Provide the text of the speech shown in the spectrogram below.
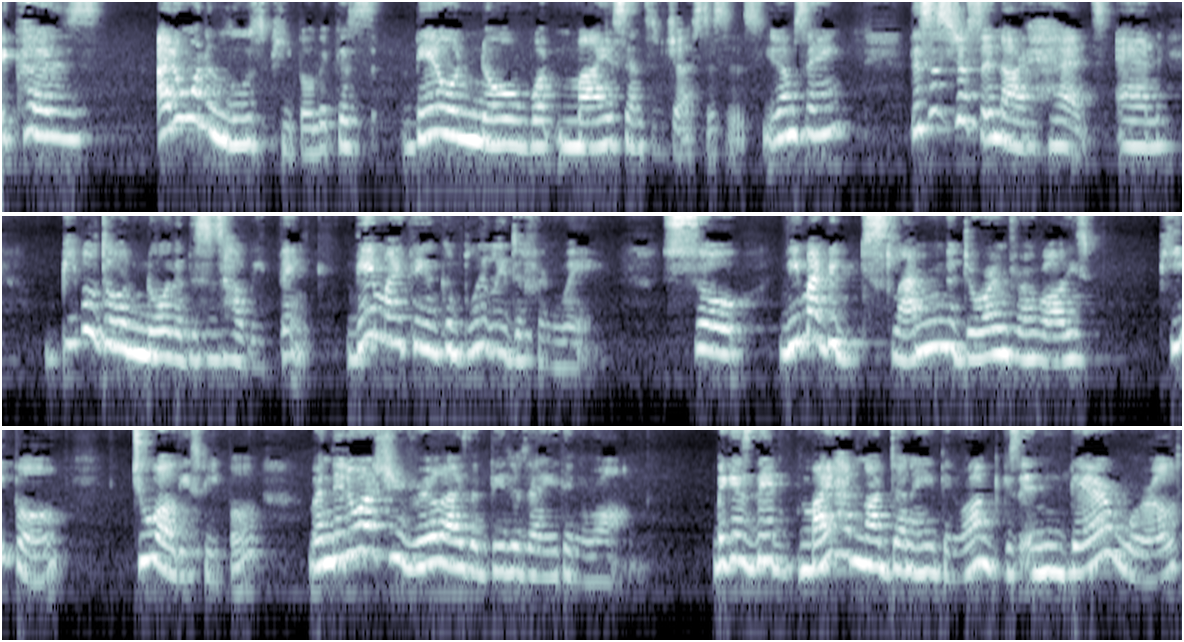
because I don't want to lose people because they don't know what my sense of justice is. You know what I'm saying? This is just in our heads, and people don't know that this is how we think. They might think a completely different way. So we might be slamming the door in front of all these people, to all these people, when they don't actually realize that they did anything wrong. Because they might have not done anything wrong, because in their world,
